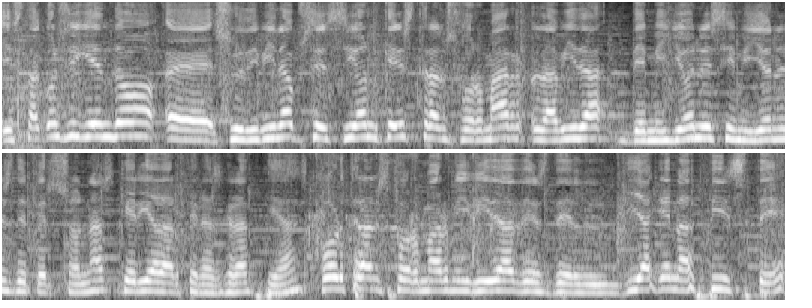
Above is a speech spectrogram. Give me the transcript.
está consiguiendo eh, su divina obsesión, que es transformar la vida de millones y millones de personas. Quería darte las gracias por transformar mi vida desde el día que naciste.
